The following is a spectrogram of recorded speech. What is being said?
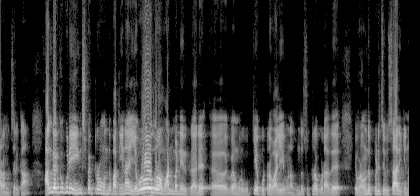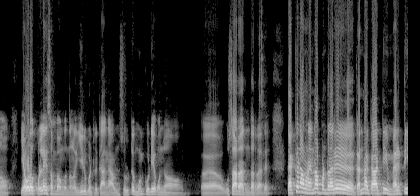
ஆரம்பிச்சிருக்கான். அங்கே இருக்கக்கூடிய இன்ஸ்பெக்டரும் வந்து பார்த்தீங்கன்னா எவ்வளோ தூரம் வான் பண்ணியிருக்கிறாரு? இவன் ஒரு முக்கிய குற்றவாளி இவனை வந்து சுற்றக்கூடாது இவனை வந்து பிடிச்சு விசாரிக்கணும் எவ்வளோ கொள்ளை சம்பவம் ஈடுபட்டிருக்காங்க அப்படின்னு சொல்லிட்டு முன்கூட்டியே கொஞ்சம் உஷாராக இருந்துடுறாரு. டக்குன்னு அவனை என்ன பண்ணுறாரு கண்ணை காட்டி மிரட்டி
